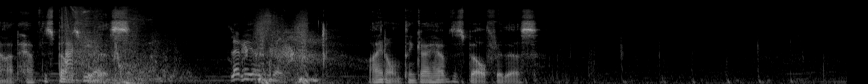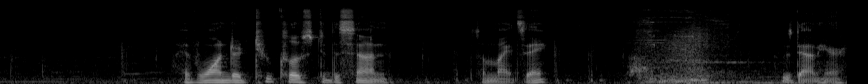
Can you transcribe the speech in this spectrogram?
Not have the spells for this. I don't think I have the spell for this. I have wandered too close to the sun, some might say. Who's down here?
